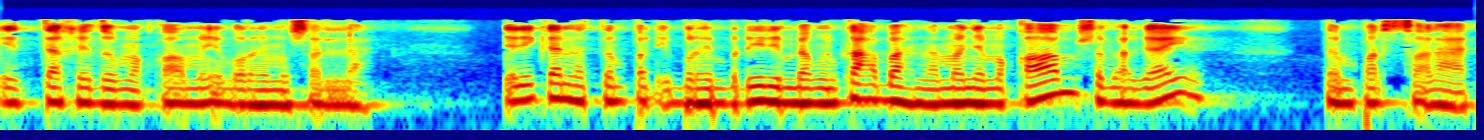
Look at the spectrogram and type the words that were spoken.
ittakhidhu maqam Ibrahim musalla. Jadikanlah tempat Ibrahim berdiri membangun Ka'bah namanya makam sebagai tempat salat.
